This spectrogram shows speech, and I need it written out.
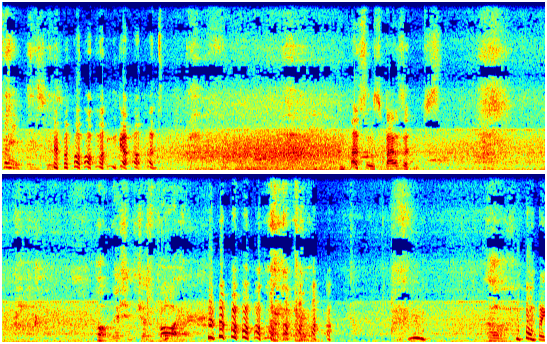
fit. This is. Oh my god. Muscle spasms. Oh, this is just vile. Oh my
